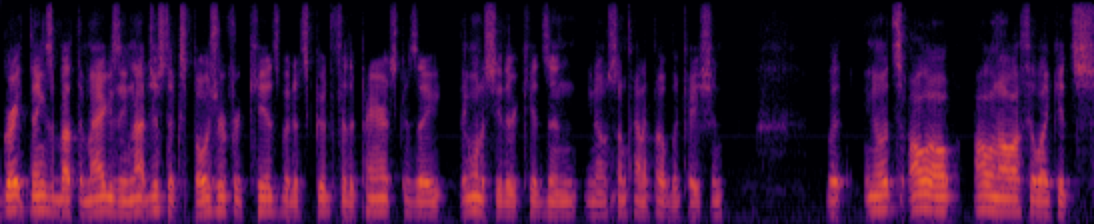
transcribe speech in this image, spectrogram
great things about the magazine not just exposure for kids but it's good for the parents because they they want to see their kids in you know some kind of publication. But you know, it's all all in all, I feel like it's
